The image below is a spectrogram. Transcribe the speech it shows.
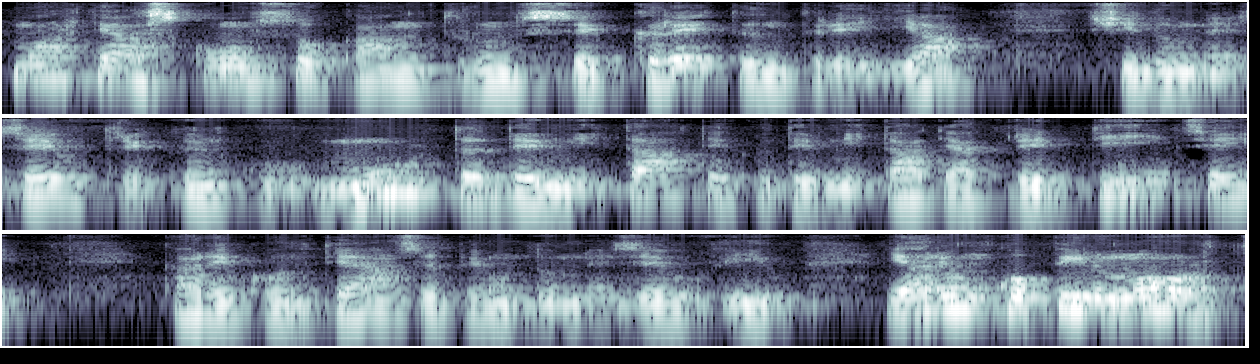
Moartea a ascuns-o ca într-un secret între ea și Dumnezeu trecând cu multă demnitate, cu demnitatea credinței care contează pe un Dumnezeu viu. Iar un copil mort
